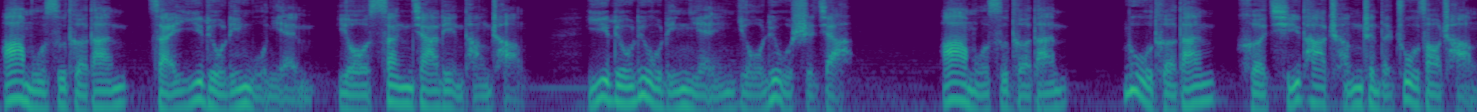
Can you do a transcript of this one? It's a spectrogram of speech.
阿姆斯特丹在一六零五年有三家炼糖厂，一六六零年有六十家。阿姆斯特丹、鹿特丹和其他城镇的铸造厂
